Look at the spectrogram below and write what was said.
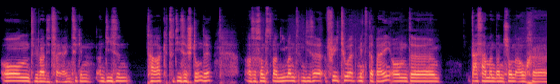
Und wir waren die zwei einzigen an diesem Tag zu dieser Stunde. Also sonst war niemand in dieser Free-Tour mit dabei. Und äh, das haben man dann schon auch, äh,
